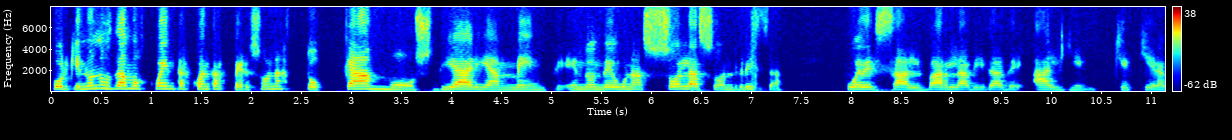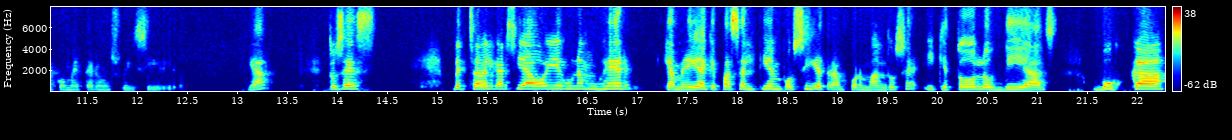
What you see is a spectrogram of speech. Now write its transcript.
Porque no nos damos cuenta cuántas personas tocamos diariamente, en donde una sola sonrisa puede salvar la vida de alguien que quiera cometer un suicidio. ¿Ya? Entonces, Betsabel García hoy es una mujer que a medida que pasa el tiempo sigue transformándose y que todos los días busca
